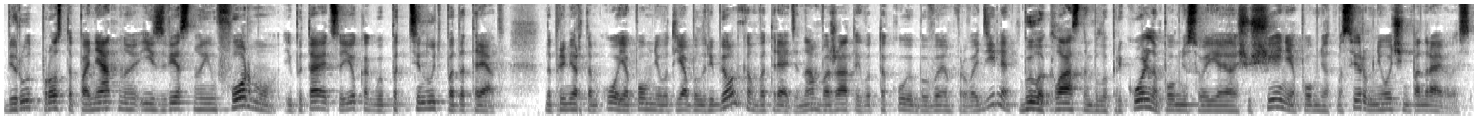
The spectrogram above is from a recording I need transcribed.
берут просто понятную и известную им форму и пытаются ее как бы подтянуть под отряд. Например, там, о, я помню, вот я был ребенком в отряде, нам вожатые вот такую БВМ проводили, было классно, было прикольно, помню свои ощущения, помню атмосферу, мне очень понравилось.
